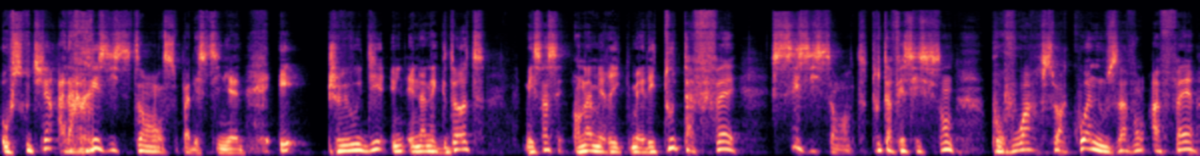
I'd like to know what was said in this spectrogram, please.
au soutien à la résistance palestinienne. Et je vais vous dire une, une anecdote mais ça c'est en Amérique, mais elle est tout à fait saisissante, tout à fait saisissante pour voir ce à quoi nous avons affaire,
